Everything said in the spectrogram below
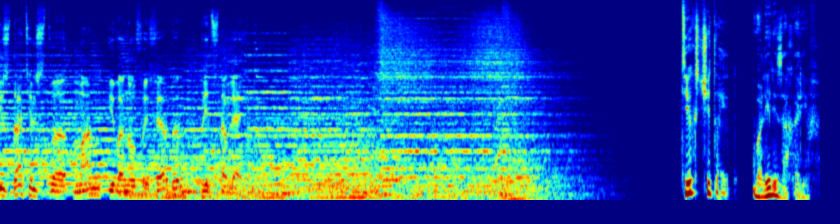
Издательство «Ман, Иванов и Фербер» представляет. Текст читает Валерий Захарьев.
